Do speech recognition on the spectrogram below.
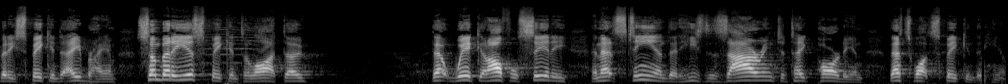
But he's speaking to Abraham. Somebody is speaking to Lot, though. That wicked, awful city and that sin that he's desiring to take part in, that's what's speaking to him.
